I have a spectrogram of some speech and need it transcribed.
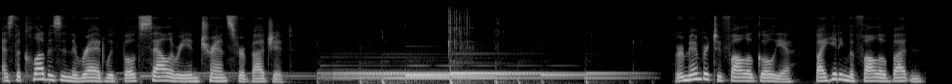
as the club is in the red with both salary and transfer budget. Remember to follow Golia by hitting the follow button,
